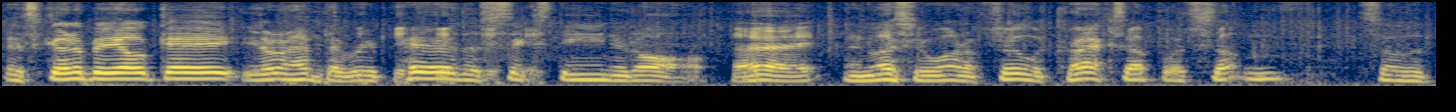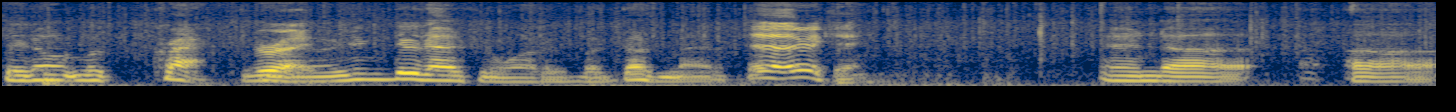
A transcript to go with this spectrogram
It's going to be okay. You don't have to repair the 16 at all, All right. unless you want to fill the cracks up with something so that they don't look cracked. You Right. know, You, can do that if you want to, but it doesn't matter. Yeah, okay. And uh, uh,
